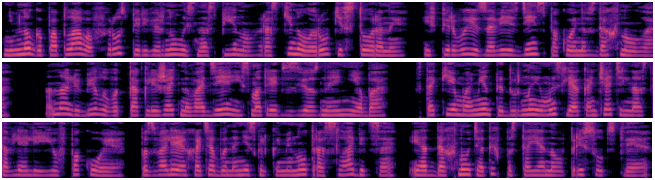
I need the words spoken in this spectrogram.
Немного поплавав, Рус перевернулась на спину, раскинула руки в стороны и впервые за весь день спокойно вздохнула. Она любила вот так лежать на воде и смотреть в звездное небо. В такие моменты дурные мысли окончательно оставляли ее в покое, позволяя хотя бы на несколько минут расслабиться и отдохнуть от их постоянного присутствия.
